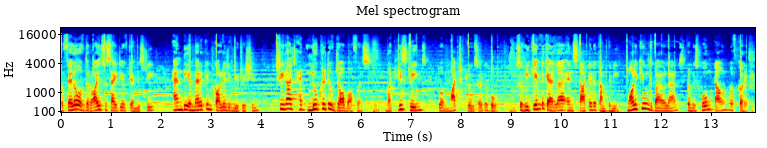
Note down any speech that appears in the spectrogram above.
A fellow of the Royal Society of Chemistry and the American College of Nutrition, Sreeraj had lucrative job offers, but his dreams were much closer to home. So he came to Kerala and started a company, Molecules Biolabs, from his hometown of Koratty.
